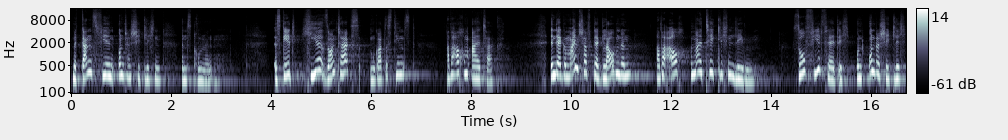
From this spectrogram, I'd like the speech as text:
mit ganz vielen unterschiedlichen Instrumenten. Es geht hier sonntags im Gottesdienst, aber auch im Alltag, in der Gemeinschaft der Glaubenden, aber auch im alltäglichen Leben. So vielfältig und unterschiedlich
